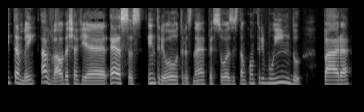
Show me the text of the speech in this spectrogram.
e também a Valda Xavier. Essas, entre outras, né, pessoas estão contribuindo para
